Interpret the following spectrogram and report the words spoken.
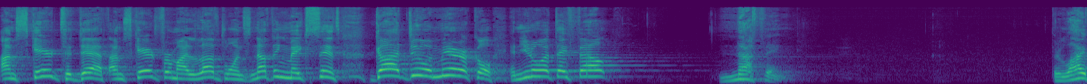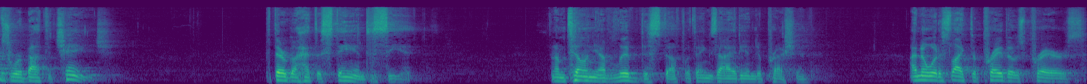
I'm scared to death. I'm scared for my loved ones. Nothing makes sense. God, do a miracle. And you know what they felt? Nothing. Their lives were about to change, but they were going to have to stand to see it. And I'm telling you, I've lived this stuff with anxiety and depression. I know what it's like to pray those prayers.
